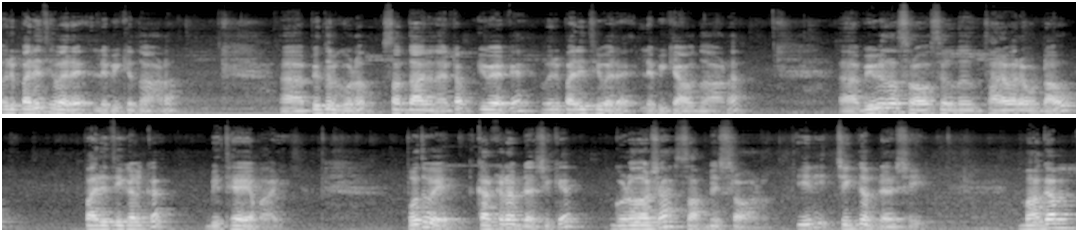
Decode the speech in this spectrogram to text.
ഒരു പരിധിവരെ ലഭിക്കുന്നതാണ്. പിതൃഗുണം സന്താന നേട്ടം ഇവയൊക്കെ ഒരു പരിധിവരെ ലഭിക്കാവുന്നതാണ്. വിവിധ സ്രോതസ്സിൽ നിന്ന് ധനവരവുണ്ടാവും പരിധികൾക്ക് വിധേയമായി. പൊതുവെ കർക്കിടം രാശിക്ക് ഗുണദോഷ സമ്മിശ്രമാണ്. ഇനി ചിങ്ങം രാശി മകം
